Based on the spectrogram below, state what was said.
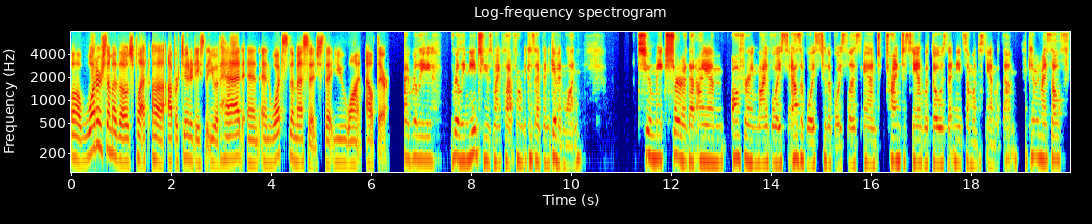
Uh, what are some of those plat- uh, opportunities that you have had, and and what's the message that you want out there? I really, really need to use my platform because I've been given one to make sure that I am offering my voice as a voice to the voiceless and trying to stand with those that need someone to stand with them. Kim and myself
